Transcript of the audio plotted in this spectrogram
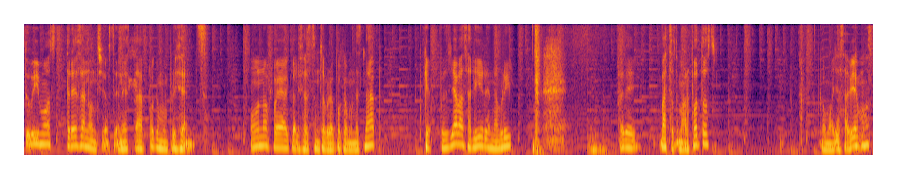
Tuvimos tres anuncios en esta Pokémon Presents. Uno fue actualización sobre Pokémon Snap, que pues ya va a salir en abril. Fue de, basta tomar fotos, como ya sabíamos.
